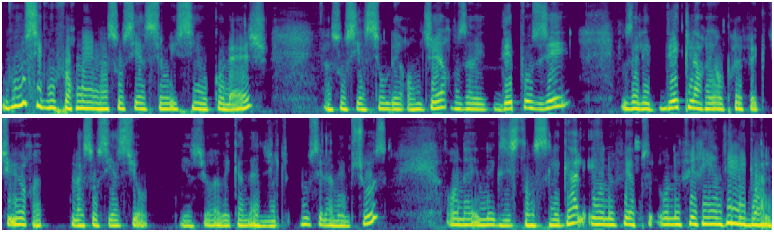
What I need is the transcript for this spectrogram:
Vous, si vous formez une association ici au collège, association des rangers, vous avez déposé, vous allez déclarer en préfecture l'association bien sûr avec un adulte. Nous, c'est la même chose. On a une existence légale et on ne fait, rien d'illégal.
